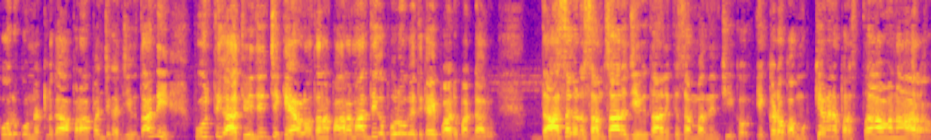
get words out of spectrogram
కోరుకున్నట్లుగా ప్రాపంచిక జీవితాన్ని పూర్తిగా త్యజించి కేవలం తన పారమార్థిక పురోగతికై పాటుపడ్డారు. దాసగను సంసార జీవితానికి సంబంధించి ఇక్కడ ఒక ముఖ్యమైన ప్రస్తావనార్హం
